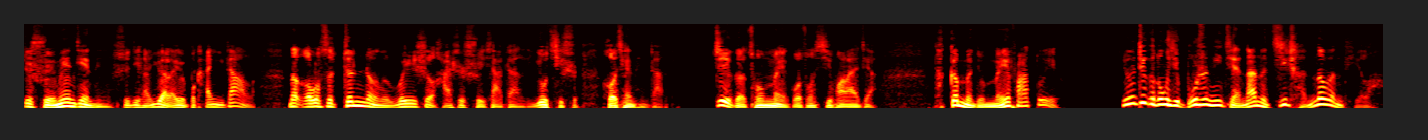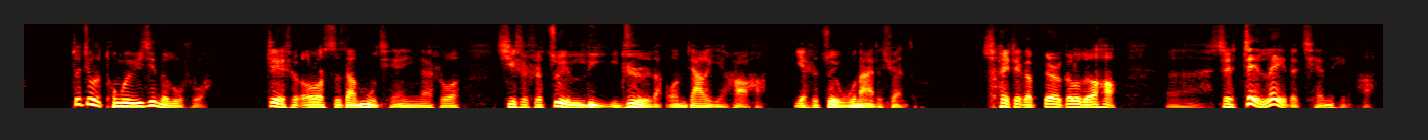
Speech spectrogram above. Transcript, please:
就水面舰艇实际上越来越不堪一战了。那俄罗斯真正的威慑还是水下战力，尤其是核潜艇战力。这个从美国从西方来讲，他根本就没法对付，因为这个东西不是你简单的击沉的问题了，这就是同归于尽的路数啊。这是俄罗斯在目前应该说，其实是最理智的，我们加个引号哈，也是最无奈的选择。所以这个比尔格罗德号，呃，这这类的潜艇哈，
